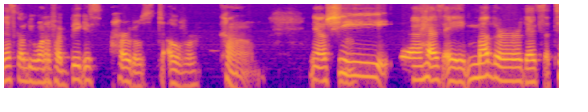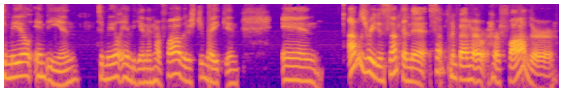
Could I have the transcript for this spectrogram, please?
That's going to be one of her biggest hurdles to overcome. Now, she uh, has a mother that's a Tamil Indian, Tamil Indian, and her father is Jamaican. And I was reading something that something about her her father.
